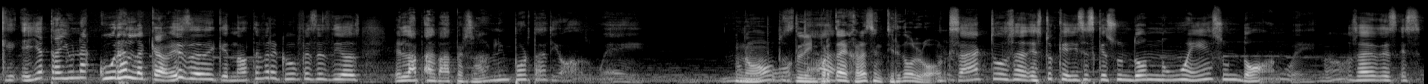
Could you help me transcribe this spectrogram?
que, ella trae una cura en la cabeza de que no te preocupes, es Dios. El- a la persona no le importa a Dios. No, pues le importa dejar de sentir dolor. Exacto, o sea, esto que dices que es un don no es un don, güey, ¿no? O sea, es, es,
